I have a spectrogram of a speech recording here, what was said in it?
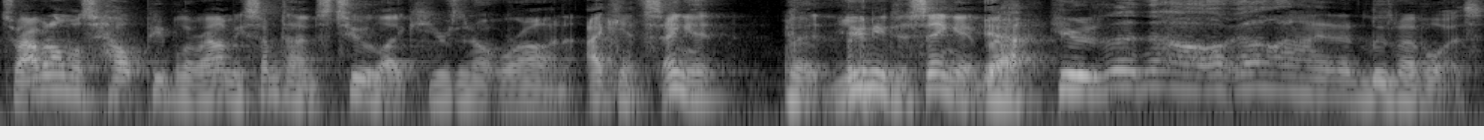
So I would almost help people around me sometimes too. Like, here's a note we're on. I can't sing it, but you need to sing it. But Yeah. here's the no, no, I'd lose my voice.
